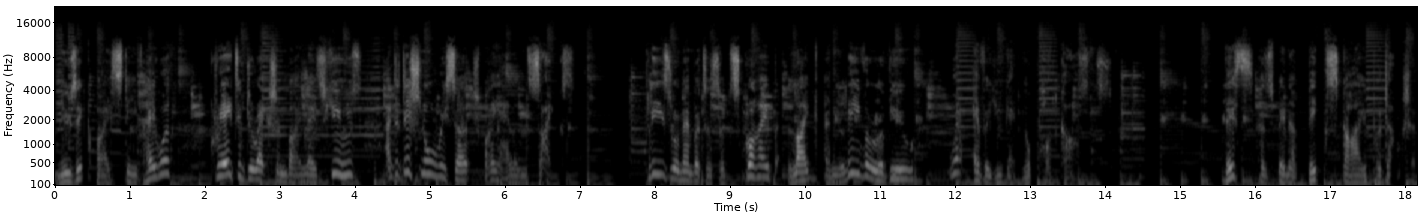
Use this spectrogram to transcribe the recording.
Music by Steve Hayworth, creative direction by Les Hughes, and additional research by Helen Sykes. Please remember to subscribe, like, and leave a review wherever you get your podcasts. This has been a Big Sky production.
